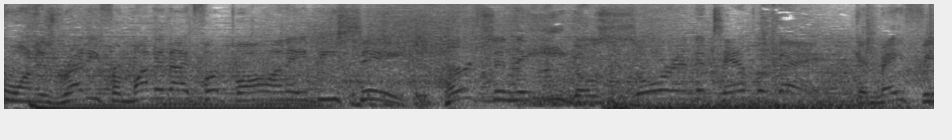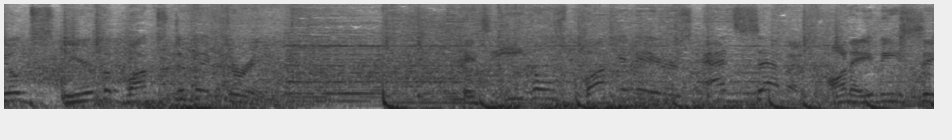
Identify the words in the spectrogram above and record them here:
Everyone is ready for Monday Night Football on ABC. Hurts and the Eagles soar into Tampa Bay. Can Mayfield steer the Bucs to victory? It's Eagles Buccaneers at 7 on ABC.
